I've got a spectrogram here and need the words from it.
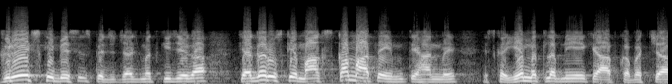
ग्रेड्स के बेसिस पे जज मत कीजिएगा कि अगर उसके मार्क्स कम आते हैं इम्तिहान में, इसका यह मतलब नहीं है कि आपका बच्चा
